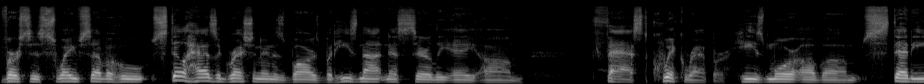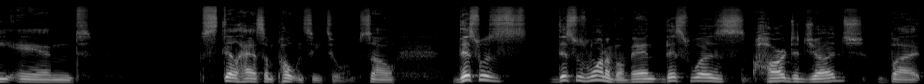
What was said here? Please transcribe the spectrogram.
versus Swave Sevah, who still has aggression in his bars, but he's not necessarily a um, fast, quick rapper. He's more of um, steady and still has some potency to him. So this was this was one of them, and this was hard to judge, but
